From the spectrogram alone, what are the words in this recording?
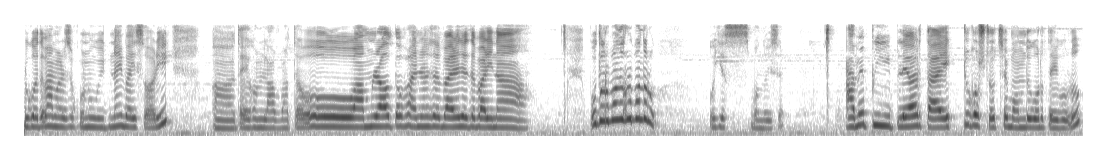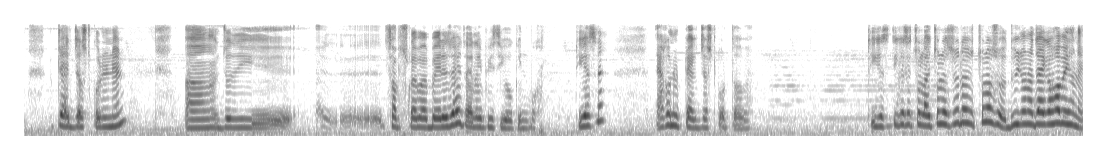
ঢুকাতে হবে, আমার কাছে কোনো উইট নাই, ভাই সরি তাই এখন লাভ মাথা ও, আমরাও তো ফাইন্যান্সের বাইরে যেতে পারি না। বন্ধ করো বন্ধ করো, বন্ধ ও ইয়েস বন্ধ হয়েছে। আমি প্রি প্লেয়ার তাই একটু কষ্ট হচ্ছে বন্ধ করতে এগুলো একটু অ্যাডজাস্ট করে নেন। যদি সাবস্ক্রাইবার বেড়ে যায়, তাহলে পিসিও কিনবো। ঠিক আছে? এখন একটু অ্যাডজাস্ট করতে হবে। ঠিক আছে ঠিক আছে, চলে চলে চলে চলে আসো দুইজনের জায়গা হবে এখানে।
